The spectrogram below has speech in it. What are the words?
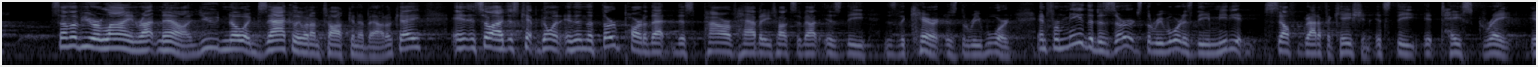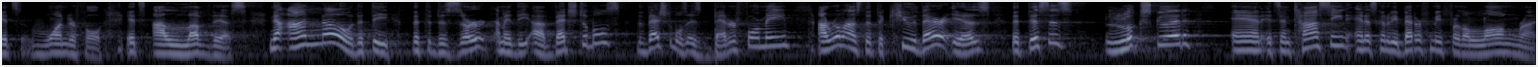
Some of you are lying right now. You know exactly what I'm talking about, okay? And, and, so I just kept going. And then the third part of that, this power of habit he talks about, is the, is the carrot, is the reward. And for me, the desserts, the reward is the immediate self gratification. It's the, it tastes great. It's wonderful. It's, I love this. Now, I know that the, that the dessert, I mean, the uh, vegetables, the vegetables is better for me. I realize that the cue there is that this is, looks good and it's enticing and it's going to be better for me for the long run.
